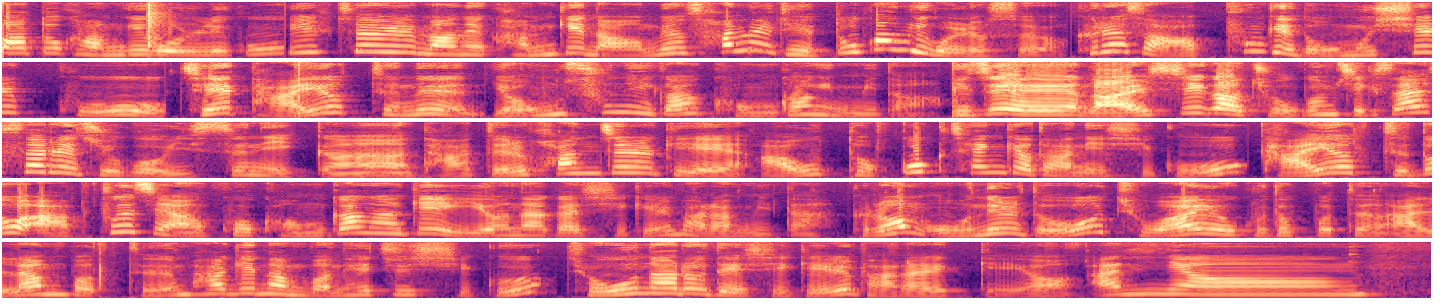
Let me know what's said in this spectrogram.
와도 감기 걸리고 일주일 만에 감기 나으면 3일 뒤에 또 감기 걸렸어요. 그래서 아픈 게 너무 싫고 제 다이어트는 영순위가 건강입니다. 이제 날씨가 조금씩 쌀쌀해지고 있으니까 다들 환절기에 outer 꼭 챙겨 다니시고 다이어트도 아프지 않고 건강하게 이어나가시길 바랍니다. 그럼 오늘도 좋아요, 구독 버튼, 알람 버튼 확인 한번 해주시고 좋은 하루 되시길 바랄게요. 안녕!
